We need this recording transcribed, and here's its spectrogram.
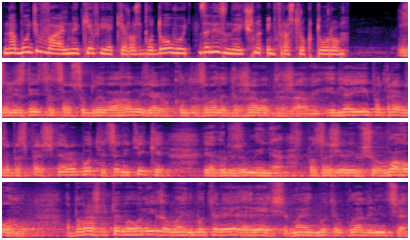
на будівельників, які розбудовують залізничну інфраструктуру. Залізниця це особлива галузь, як коли називали держава в державі. І для її потреб забезпечення роботи це не тільки як розуміння пасажирів, що вагон. А по щоб той вагон їхав, мають бути рельси, мають бути вкладені це,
